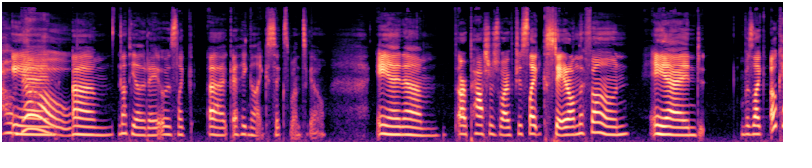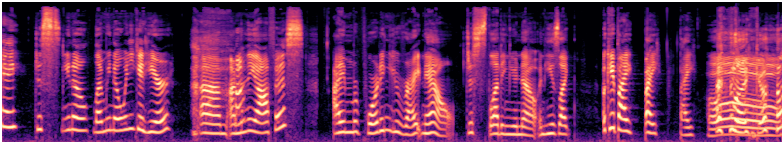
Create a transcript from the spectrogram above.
Oh and no. um, not the other day. It was like uh, I think like six months ago, and um, our pastor's wife just like stayed on the phone and was like, "Okay, just you know, let me know when you get here. Um, I'm in the office. I'm reporting you right now. Just letting you know." And he's like, okay, bye, bye, bye. Oh,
